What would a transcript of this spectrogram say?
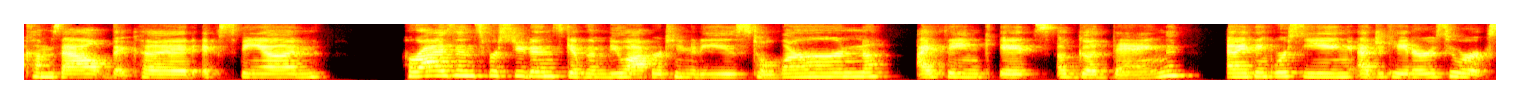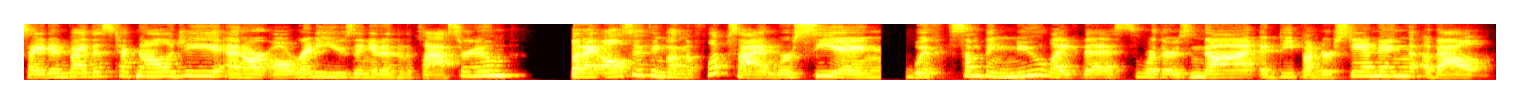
comes out that could expand horizons for students, give them new opportunities to learn, I think it's a good thing. And I think we're seeing educators who are excited by this technology and are already using it in the classroom. But I also think on the flip side, we're seeing with something new like this, where there's not a deep understanding about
